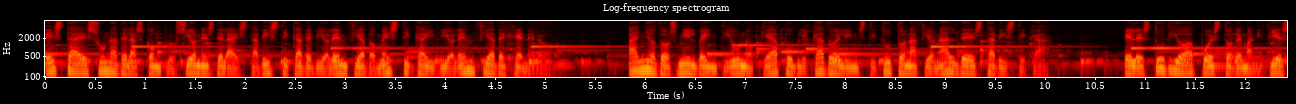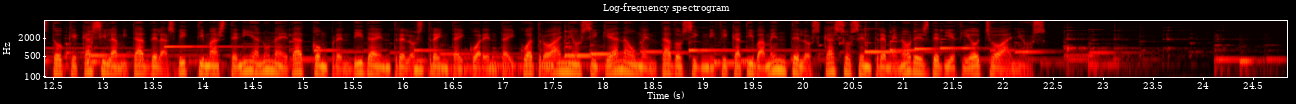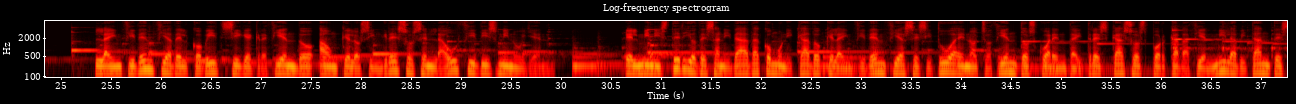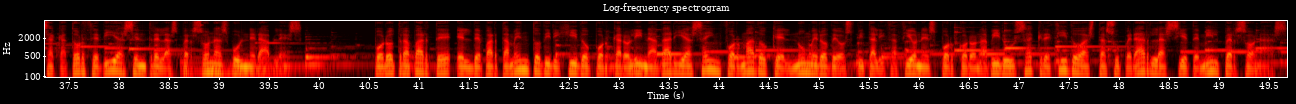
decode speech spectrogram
Esta es una de las conclusiones de la estadística de violencia doméstica y violencia de género año 2021 que ha publicado el Instituto Nacional de Estadística. El estudio ha puesto de manifiesto que casi la mitad de las víctimas tenían una edad comprendida entre los 30 y 44 años y que han aumentado significativamente los casos entre menores de 18 años. La incidencia del COVID sigue creciendo, aunque los ingresos en la UCI disminuyen. El Ministerio de Sanidad ha comunicado que la incidencia se sitúa en 843 casos por cada 100.000 habitantes a 14 días entre las personas vulnerables. Por otra parte, el departamento dirigido por Carolina Darias ha informado que el número de hospitalizaciones por coronavirus ha crecido hasta superar las 7.000 personas.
